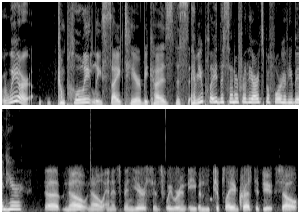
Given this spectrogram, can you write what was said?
we are completely psyched here because this. Have you played the Center for the Arts before? Have you been here? Uh, no, no, and it's been years since we were in, even to play in Crested Butte. So,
